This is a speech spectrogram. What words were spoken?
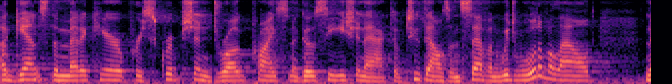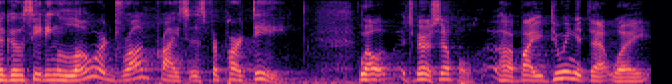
against the Medicare Prescription Drug Price Negotiation Act of 2007, which would have allowed negotiating lower drug prices for Part D? Well, it's very simple. Uh, by doing it that way,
